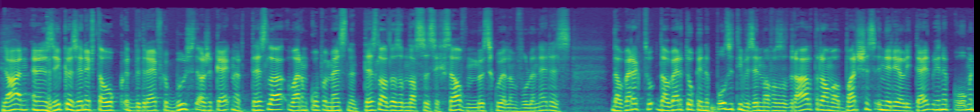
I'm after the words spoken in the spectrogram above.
Ja, en, en in zekere zin heeft dat ook het bedrijf geboost. Als je kijkt naar Tesla, waarom kopen mensen een Tesla? Dat is omdat ze zichzelf Musk willen voelen. Hè. Dus dat werkt, dat werkt ook in de positieve zin. Maar van zodra er dan wat barsjes in de realiteit beginnen komen,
